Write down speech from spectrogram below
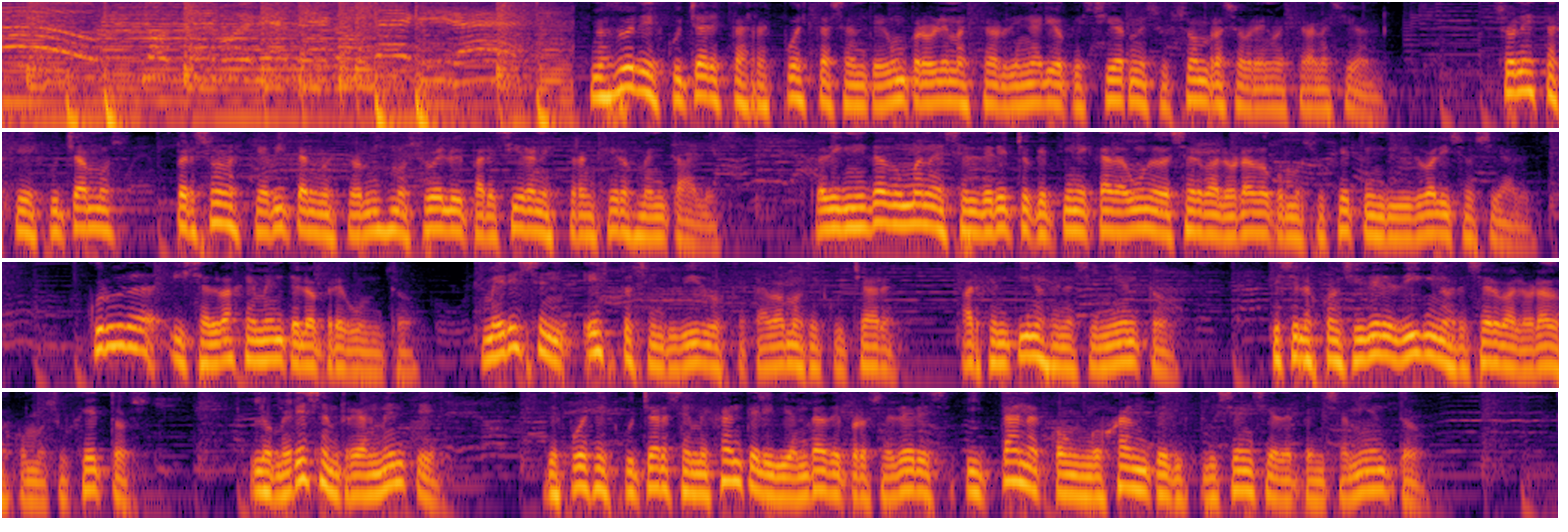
yo sé muy bien que conseguiré. Nos duele escuchar estas respuestas ante un problema extraordinario que cierne su sombra sobre nuestra nación. Son estas que escuchamos personas que habitan nuestro mismo suelo y parecieran extranjeros mentales. La dignidad humana es el derecho que tiene cada uno de ser valorado como sujeto individual y social. Cruda y salvajemente lo pregunto, ¿merecen estos individuos que acabamos de escuchar, argentinos de nacimiento, que se los considere dignos de ser valorados como sujetos? ¿Lo merecen realmente? Después de escuchar semejante liviandad de procederes y tan acongojante displicencia de pensamiento,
